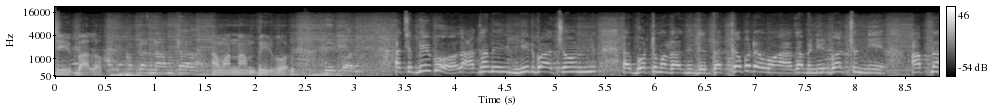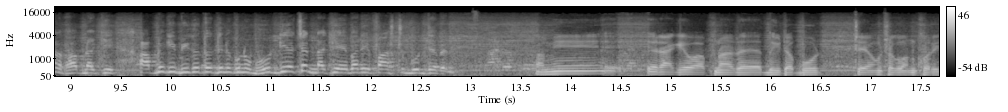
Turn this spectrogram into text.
জি ভালো। আপনার নামটা? আমার নাম বীরবল। বীরবল। আচ্ছা বীরবল আগামী নির্বাচন বর্তমান রাজনীতির প্রেক্ষাপটে এবং আগামী নির্বাচন নিয়ে আপনার ভাবনা কি? আপনি কি বিগত দিনে কোনো ভোট দিয়েছেন নাকি এবারই ফার্স্ট ভোট দেবেন? আমি এর আগেও আপনার দুইটা বুটে অংশগ্রহণ করি।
